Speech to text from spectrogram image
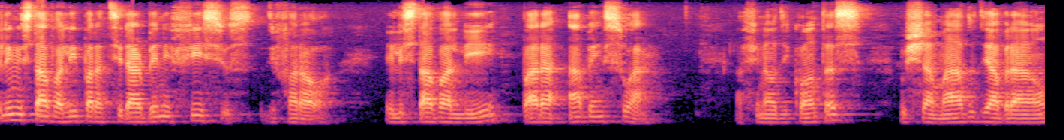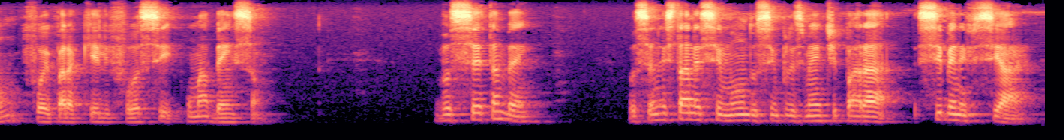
Ele não estava ali para tirar benefícios de Faraó. Ele estava ali para abençoar. Afinal de contas, o chamado de Abraão foi para que ele fosse uma bênção. Você também. Você não está nesse mundo simplesmente para se beneficiar,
